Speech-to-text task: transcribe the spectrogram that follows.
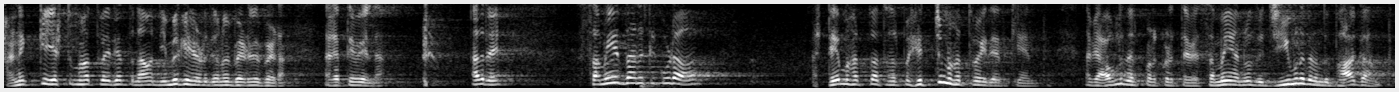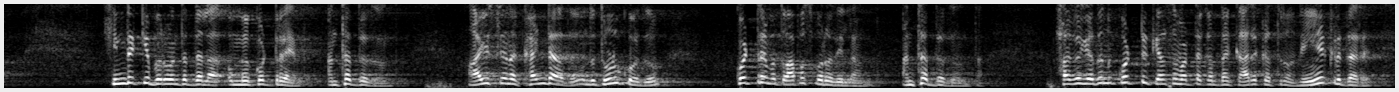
ಹಣಕ್ಕೆ ಎಷ್ಟು ಮಹತ್ವ ಇದೆ ಅಂತ ನಾವು ನಿಮಗೆ ಹೇಳೋದೇನೋ ಬೇಡವೇ ಬೇಡ. ಅಗತ್ಯವೇ ಇಲ್ಲ. ಆದರೆ ಸಮಯದಾನಕ್ಕೆ ಕೂಡ ಅಷ್ಟೇ ಮಹತ್ವ ಅಥವಾ ಸ್ವಲ್ಪ ಹೆಚ್ಚು ಮಹತ್ವ ಇದೆ ಅದಕ್ಕೆ ಅಂತ. ನಾವು ಯಾವಾಗಲೂ ನೆನಪು ಮಾಡ್ಕೊಳ್ತೇವೆ, ಸಮಯ ಅನ್ನೋದು ಜೀವನದ ಒಂದು ಭಾಗ ಅಂತ. ಹಿಂದಕ್ಕೆ ಬರುವಂಥದ್ದಲ್ಲ ಒಮ್ಮೆ ಕೊಟ್ಟರೆ ಅಂತ, ಅಂಥದ್ದದು ಅಂತ. ಆಯುಷ್ಯನ ಖಂಡ ಅದು, ಒಂದು ತುಣುಕೋದು ಕೊಟ್ಟರೆ ಮತ್ತು ವಾಪಸ್ ಬರೋದಿಲ್ಲ ಅಂತ, ಅಂಥದ್ದದು ಅಂತ. ಹಾಗಾಗಿ ಅದನ್ನು ಕೊಟ್ಟು ಕೆಲಸ ಮಾಡ್ತಕ್ಕಂಥ ಕಾರ್ಯಕರ್ತರು ಅನೇಕರಿದ್ದಾರೆ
